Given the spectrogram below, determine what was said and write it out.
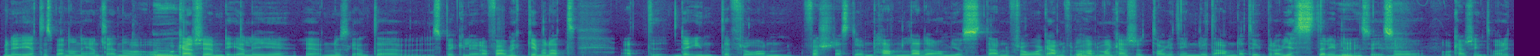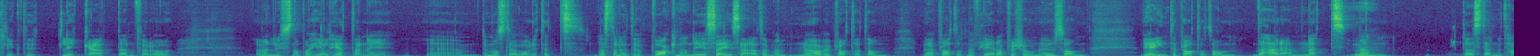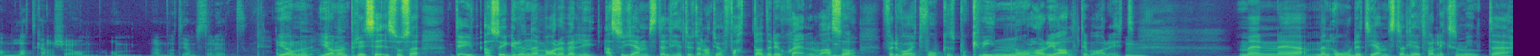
Men det är jättespännande egentligen och, och, Mm. och kanske en del i, eh, nu ska jag inte spekulera för mycket, men att, att det inte från första stund handlade om just den frågan. För då Mm. hade man kanske tagit in lite andra typer av gäster inledningsvis och, och kanske inte varit riktigt lika öppen för att men, lyssna på helheten. I, eh, det måste ha varit ett, nästan ett uppvaknande i sig. Så här, att, men, nu har vi pratat om, nu har jag pratat med flera personer Mm. som, vi har inte pratat om det här ämnet, Mm. men det har ständigt handlat kanske om, om ämnet jämställdhet. Ja men, ja men precis. Och så, det, alltså, I grunden var det väl alltså, jämställdhet utan att jag fattade det själv. Alltså, Mm. För det var ett fokus på kvinnor har det ju alltid varit. Mm. Men, eh, men ordet jämställdhet var liksom inte...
